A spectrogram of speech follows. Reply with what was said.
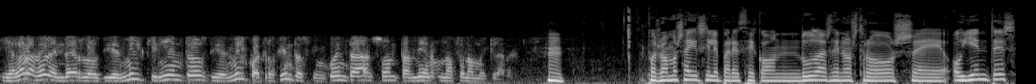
Y a la hora de vender, los 10.500, 10.450 son también una zona muy clara. Hmm. Pues vamos a ir, si le parece, con dudas de nuestros eh, oyentes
